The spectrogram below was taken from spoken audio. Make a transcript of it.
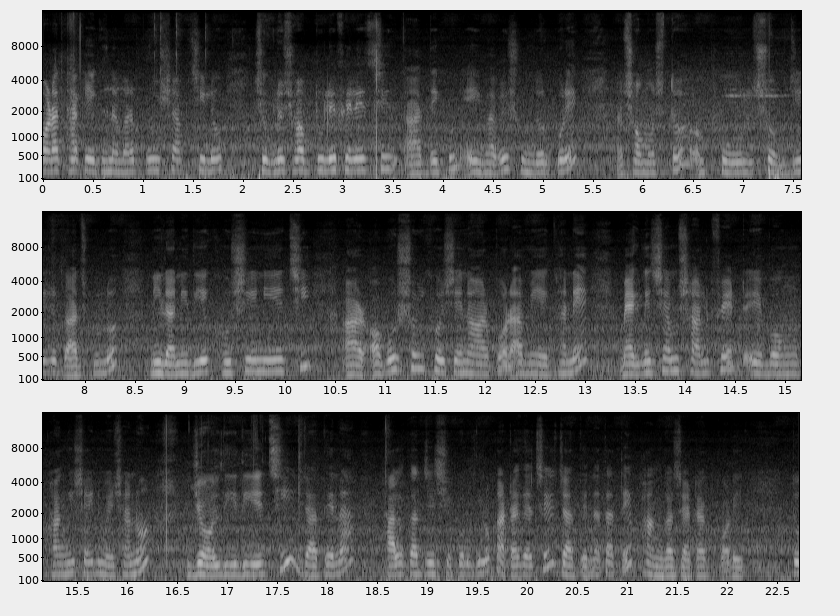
করার থাকে, এখানে আমার পুঁই শাক ছিল, সেগুলো সব তুলে ফেলেছি। আর দেখুন, এইভাবে সুন্দর করে সমস্ত ফুল সবজির গাছগুলো নিড়ানি দিয়ে খসিয়ে নিয়েছি। আর অবশ্যই খসিয়ে নেওয়ার পর আমি এখানে ম্যাগনেসিয়াম সালফেট এবং ফাঙ্গিসাইড মেশানো জল দিয়ে দিয়েছি, যাতে না হালকা যে শেকড়গুলো কাটা গেছে, যাতে না তাতে ফাঙ্গাস অ্যাটাক করে। তো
